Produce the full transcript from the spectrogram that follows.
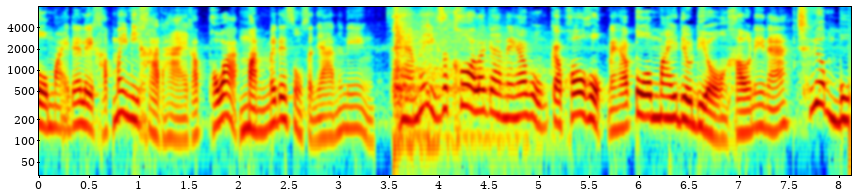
ตัวไม้ได้เลยครับ ไม่มีขาดหายครับ เพราะว่ามันไม่ได้ส่งสัญญาณนั่นเอง แถมให้อีกสักข้อแล้วกันนะครับผมกับข้อ 6 นะครับตัวไมค์เดี่ยวๆของเขานี่นะ เชื่อมบลู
